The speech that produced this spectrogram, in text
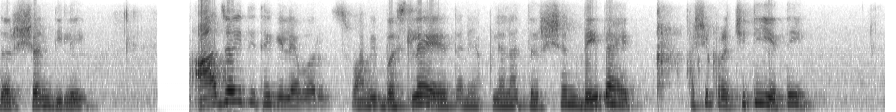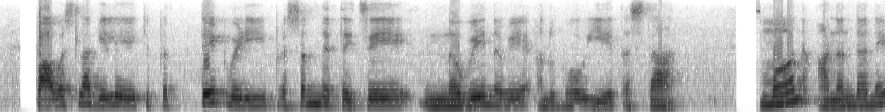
दर्शन दिले. आजही तिथे गेल्यावर स्वामी बसले आहेत आणि आपल्याला दर्शन देत आहेत अशी प्रचिती येते. पावसला गेले की प्रत्येक वेळी प्रसन्नतेचे नवे नवे अनुभव येत असतात. मन आनंदाने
